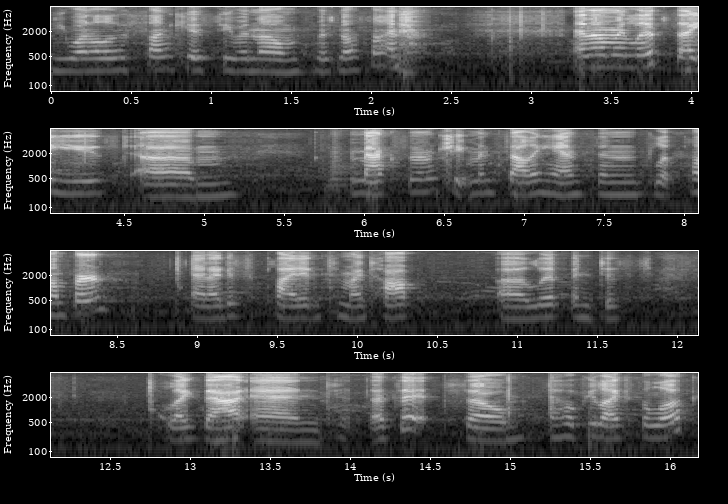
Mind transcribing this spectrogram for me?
You want a little sun-kissed even though there's no sun. and on my lips I used um, Maximum Treatment Sally Hansen's Lip Plumper. And I just applied it to my top uh, lip and just like that and that's it. So I hope you like the look.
